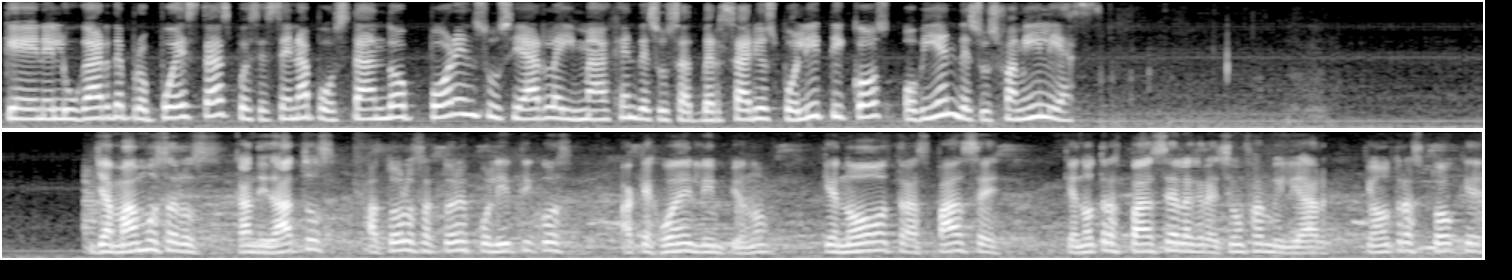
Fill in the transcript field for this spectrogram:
que en el lugar de propuestas pues estén apostando por ensuciar la imagen de sus adversarios políticos o bien de sus familias. Llamamos a los candidatos, a todos los actores políticos a que jueguen limpio, ¿no? Que no traspase que no traspase la agresión familiar, que no trastoque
